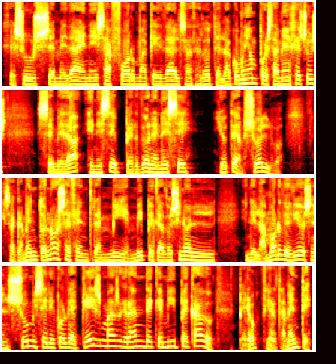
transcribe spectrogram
Jesús se me da en esa forma que da el sacerdote en la comunión, pues también Jesús se me da en ese perdón, en ese yo te absuelvo. El sacramento no se centra en mí, en mi pecado, sino en el, amor de Dios, en su misericordia, que es más grande que mi pecado. Pero, ciertamente,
